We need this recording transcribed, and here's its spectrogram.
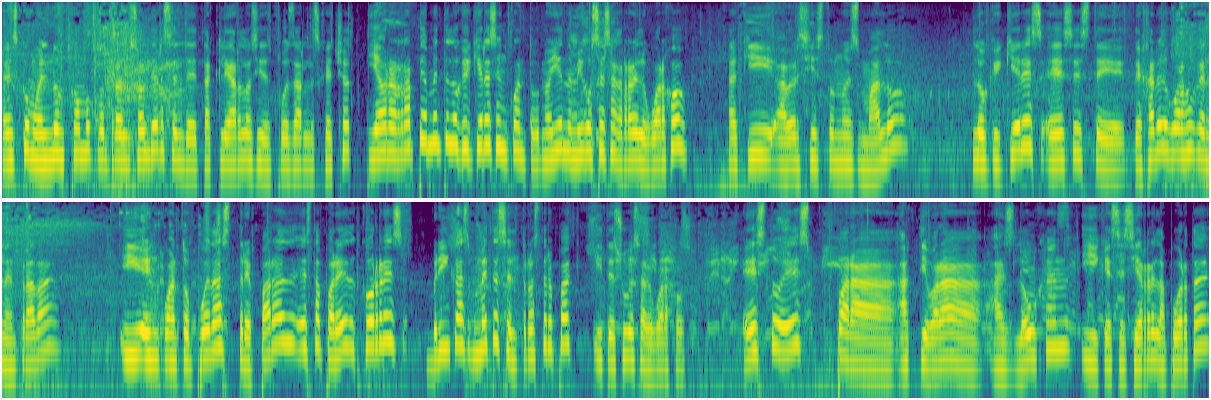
Es como el noob combo contra los soldiers, el de taclearlos y después darles headshot. Y ahora rápidamente lo que quieres en cuanto no hay enemigos es agarrar el Warhog. Aquí, a ver si esto no es malo. Lo que quieres es este dejar el Warhog en la entrada Y en cuanto puedas trepar esta pared, corres, brincas, metes el thruster pack y te subes al Warhog. Esto es para activar a, a Slowhan y que se cierre la puerta.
